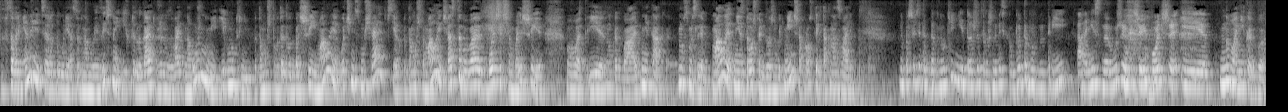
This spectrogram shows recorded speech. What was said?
в современной литературе, особенно англоязычной, их предлагают уже называть наружными и внутренними, потому что вот это вот большие и малые очень смущает всех, потому что малые часто бывают больше, чем большие. Вот. И, ну, как бы, а это не так. Ну, в смысле, малые это не из-за того, что они должны быть меньше, а просто их так назвали. Ну, по сути, тогда внутренние тоже должны быть как будто бы внутри, а они снаружи еще и больше, и... Ну, они как бы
